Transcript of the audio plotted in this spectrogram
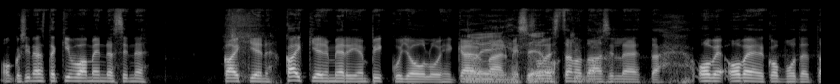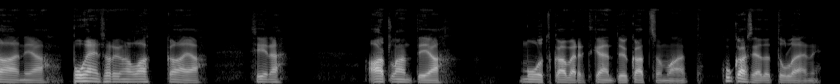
onko siinä sitten kiva mennä sinne kaikkien, kaikkien merien pikkujouluihin käymään, eihän missä sulle sanotaan silleen, että ove, ove koputetaan ja puheensorina lakkaa ja siinä Atlanti ja muut kaverit kääntyy katsomaan, että kuka sieltä tulee, niin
